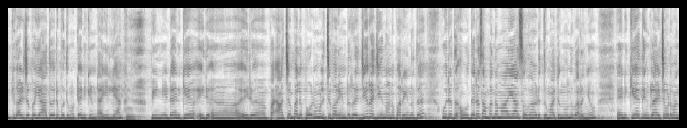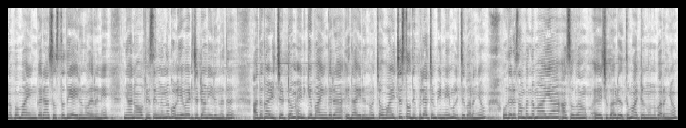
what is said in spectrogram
എനിക്ക് കഴിച്ചപ്പോൾ യാതൊരു ബുദ്ധിമുട്ടും എനിക്ക് ഉണ്ടായില്ല പിന്നീട് എനിക്ക് അച്ഛൻ പലപ്പോഴും വിളിച്ച് പറയുന്നുണ്ട് റെജി റെജി എന്നാണ് പറയുന്നത്. ഉരത ഉദര സംബന്ധമായ അസുഖം എടുത്തു മാറ്റുന്നു എന്ന് പറഞ്ഞു. എനിക്ക് തിങ്കളാഴ്ച ഇവിടെ വന്നപ്പോൾ ഭയങ്കര അസ്വസ്ഥതയായിരുന്നു വയറിന്. ഞാൻ ഓഫീസിൽ നിന്ന് ഗുളിക മേടിച്ചിട്ടാണ് ഇരുന്നത്. അത് കഴിച്ചിട്ടും എനിക്ക് ഭയങ്കര ഇതായിരുന്നു. ചൊവ്വാഴ്ച സ്തുതിപ്പിൽ അച്ഛൻ പിന്നെയും വിളിച്ച് പറഞ്ഞു ഉദര സംബന്ധമായ അസുഖം യേശു എടുത്തു മാറ്റുന്നു എന്ന് പറഞ്ഞു.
